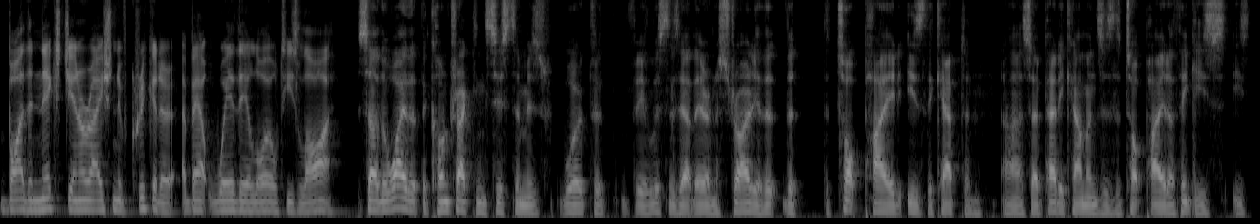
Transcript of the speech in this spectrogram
by the next generation of cricketer about where their loyalties lie. So the way that the contracting system is worked for, for your listeners out there in Australia, that the, the top paid is the captain. Uh, so Paddy Cummins is the top paid. I think he's he's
